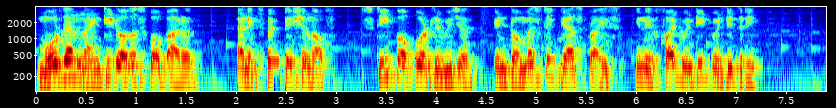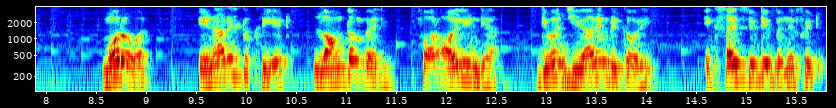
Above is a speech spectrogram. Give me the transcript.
more than $90 per barrel and expectation of steep upward revision in domestic gas price in FY 2023. Moreover, NRL to create long term value for Oil India given GRM recovery, excise duty benefit,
